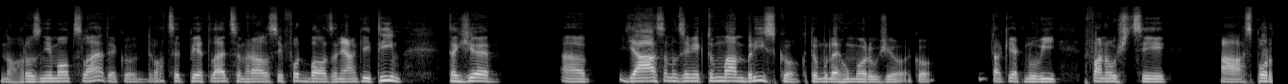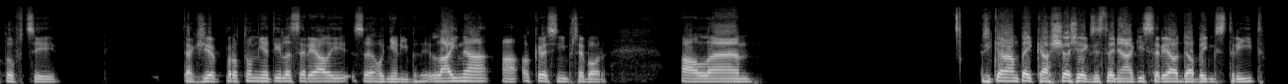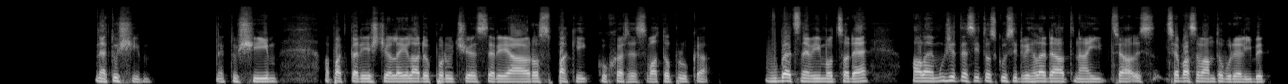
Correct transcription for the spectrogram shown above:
no hrozně moc let, jako 25 let jsem hrál si fotbal za nějaký tým, takže uh, já samozřejmě k tomu mám blízko, k tomuhle humoru, že jo, jako tak, jak mluví fanoušci a sportovci, takže proto mě tyhle seriály se hodně líbily. Lajna a okresní přebor. Ale říká nám tady Kaša, že existuje nějaký seriál Dubbing Street. Netuším netuším. A pak tady ještě Leila doporučuje seriál Rozpaky kuchaře Svatopluka. Vůbec nevím, o co jde, ale můžete si to zkusit vyhledat, najít, třeba, třeba se vám to bude líbit.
